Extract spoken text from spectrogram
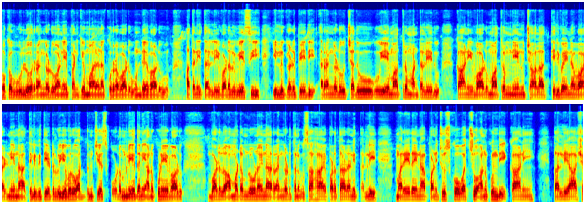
ఒక ఊళ్ళో రంగడు అనే పనికి మాలిన కుర్రవాడు ఉండేవాడు. అతని తల్లి వడలు వేసి ఇల్లు గడిపేది. రంగడు చదువు ఏమాత్రం అంటలేదు. కానీ వాడు మాత్రం నేను చాలా తెలివైన వాడిని. నా తెలివితేటలు ఎవరు అర్థం చేసుకోవడం లేదని అనుకునేవాడు. వడలు అమ్మటంలోనైనా రంగడు తనకు సహాయపడతాడని తల్లి మరేదైనా పని చూసుకోవచ్చు అనుకుంది. కానీ తల్లి ఆశ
